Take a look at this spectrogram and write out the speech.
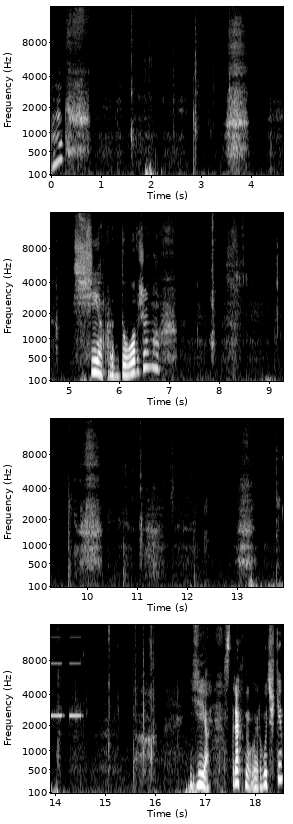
Так. Ще продовжуємо. Є. Стряхнули ручки.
